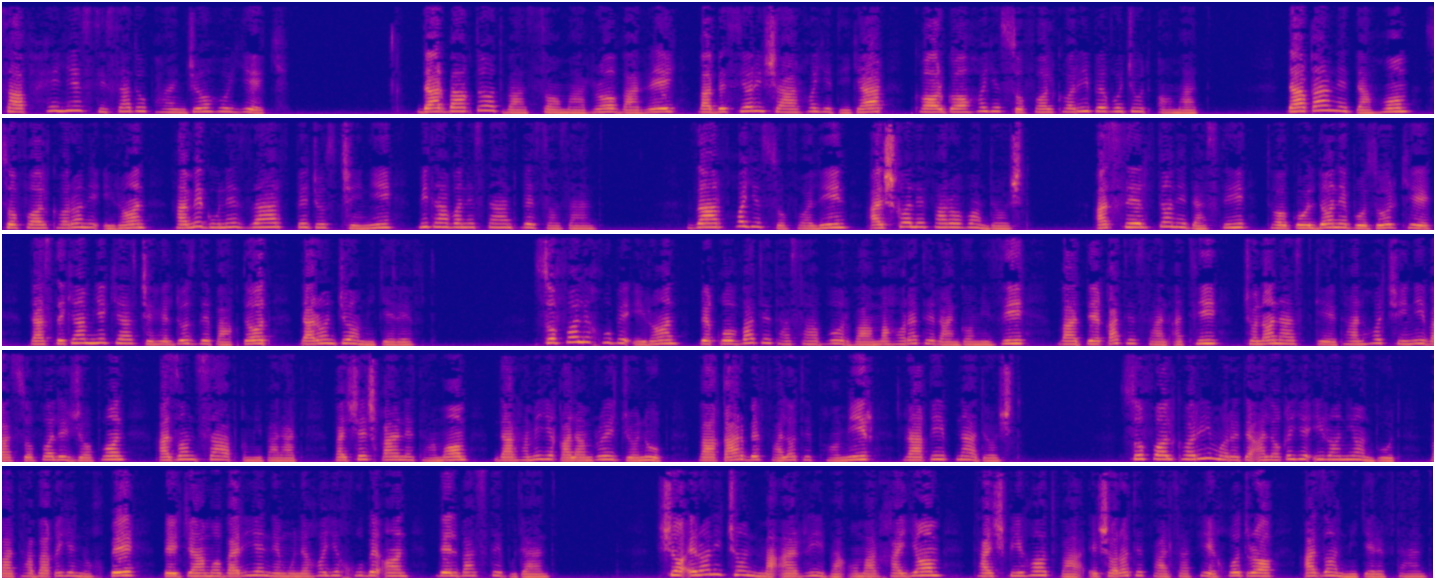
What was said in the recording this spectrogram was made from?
صفحه 351 در بغداد و سامرا و ری و بسیاری شهرهای دیگر کارگاه های سفالکاری به وجود آمد. در قرن دهم سفالکاران ایران همه گونه ظرف به جز چینی می توانستند بسازند. ظرف های سفالین اشکال فراوان داشت. از سلفدان دستی تا گلدان بزرگ که دست کم یکی از چهل دزد بغداد در آن جا می گرفت. سفال خوب ایران به قوت تصور و مهارت رنگامیزی و دقت صنعتی چنان است که تنها چینی و سفال ژاپن از آن سبق می‌برد و شش قرن تمام در همه قلمرو جنوب و غرب فلات پامیر رقیب نداشت. سفالکاری مورد علاقه ایرانیان بود و طبقه نخبه به جمعآوری نمونه های خوب آن دلبسته بودند شاعرانی چون معری و عمر خیام تشبیهات و اشارات فلسفی خود را از آن می گرفتند.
